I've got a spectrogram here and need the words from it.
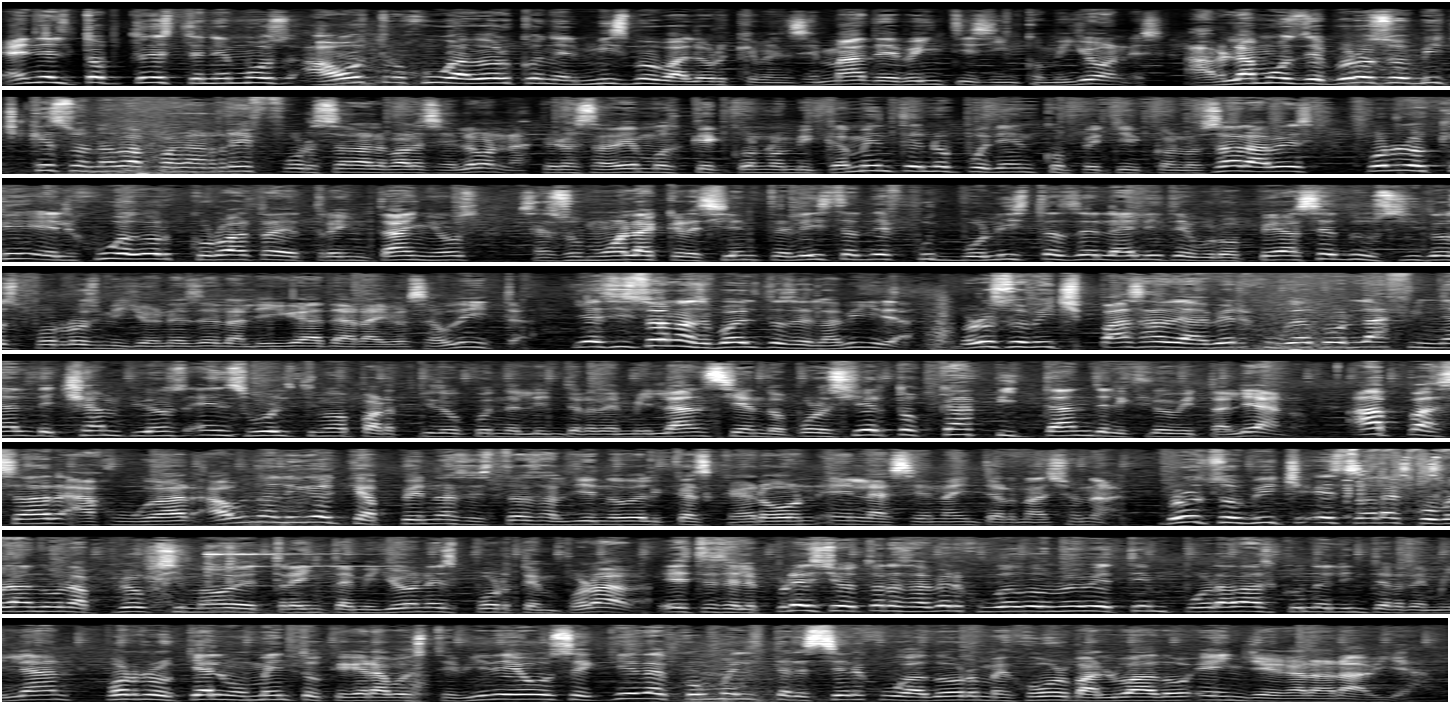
En el top 3 tenemos a otro jugador con el mismo valor que Benzema de 25 millones. Hablamos de Brozovic que sonaba para reforzar al Barcelona, pero sabemos que económicamente no podían competir con los árabes, por lo que el jugador croata de 30 años se sumó a la creciente lista de futbolistas de la élite europea seducidos por los millones de la Liga de Arabia Saudita. Y así son las vueltas de la vida. Brozovic pasa de haber jugado la final de Champions en su último partido con el Inter de Milán, siendo por cierto capitán del club italiano, a pasar a jugar a una liga que apenas está saliendo del en la escena internacional. Brozovic estará cobrando un aproximado de 30 millones por temporada. Este es el precio tras haber jugado 9 temporadas con el Inter de Milán, por lo que al momento que grabo este video se queda como el tercer jugador mejor valuado en llegar a Arabia.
